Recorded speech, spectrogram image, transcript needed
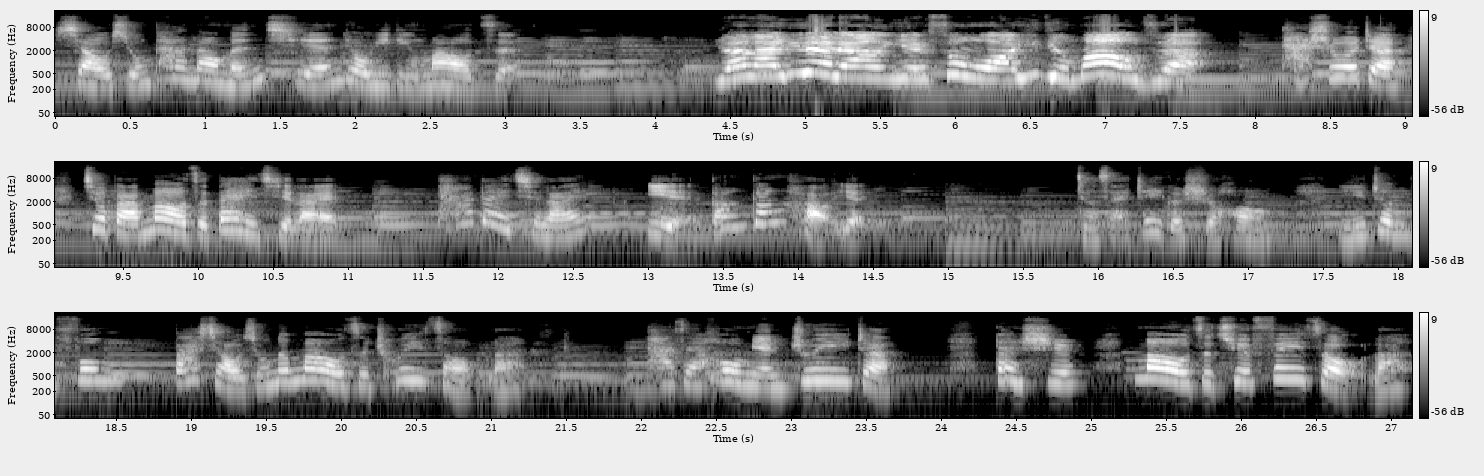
小熊看到门前有一顶帽子。原来月亮也送我一顶帽子，他说着就把帽子戴起来，他戴起来也刚刚好耶。就在这个时候，一阵风把小熊的帽子吹走了，他在后面追着，但是帽子却飞走了。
